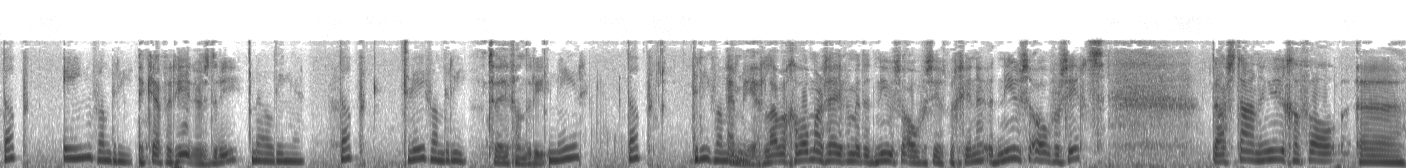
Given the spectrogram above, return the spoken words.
Tab 1 van 3. Ik heb er hier dus 3. Meldingen. Tab 2 van 3. 2 van 3. Meer. Tab 3 van 3. En meer. Laten we gewoon maar eens even met het nieuwsoverzicht beginnen. Het nieuwsoverzicht. Daar staan in ieder geval... Uh,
